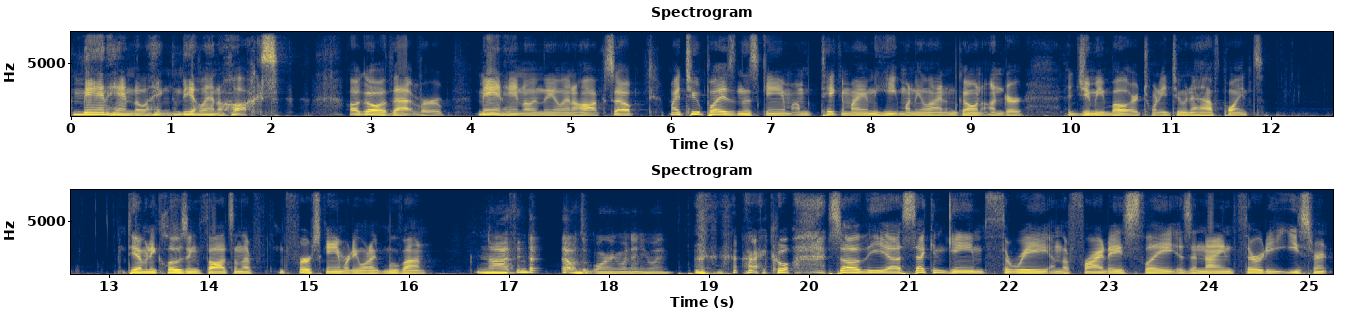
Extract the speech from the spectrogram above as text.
manhandling the Atlanta Hawks. I'll go with that verb. Manhandling the Atlanta Hawks. So my two plays in this game, I'm taking Miami Heat money line. I'm going under Jimmy Butler 22 and a half points. Do you have any closing thoughts on that first game or do you want to move on? No, I think that, that one's a boring one anyway. All right, cool. So the uh, second game three on the Friday slate is a 9:30 Eastern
